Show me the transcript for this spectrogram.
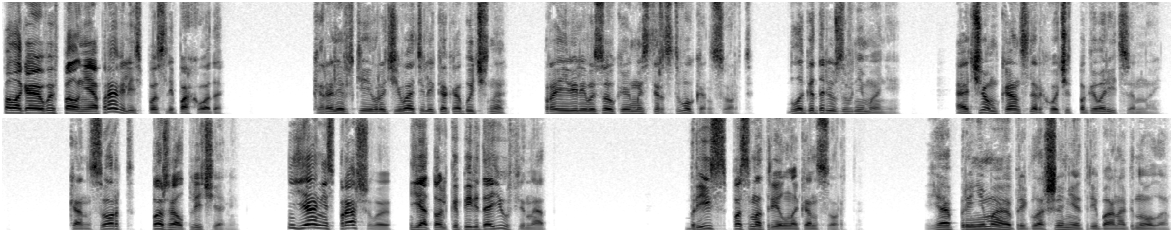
Полагаю, вы вполне оправились после похода?» Королевские врачеватели, как обычно, проявили высокое мастерство, консорт. Благодарю за внимание. О чем канцлер хочет поговорить со мной?» Консорт пожал плечами. «Я не спрашиваю, я только передаю, Финат». Брис посмотрел на консорта. «Я принимаю приглашение Трибана Гнола.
